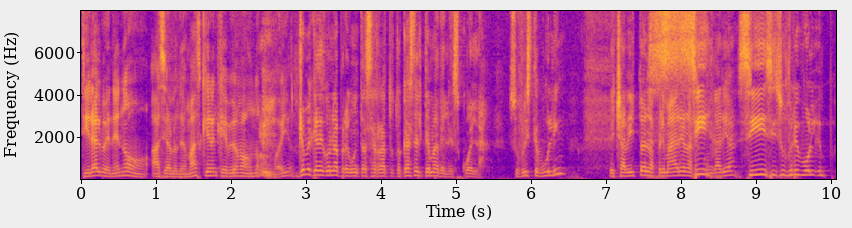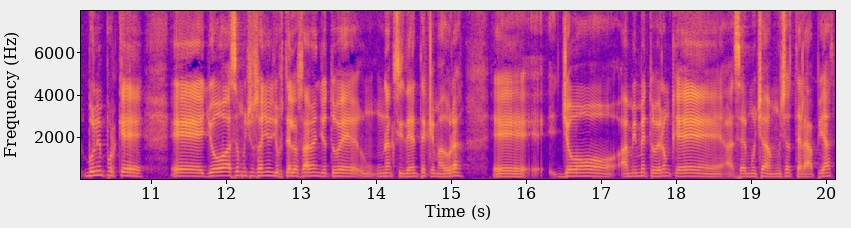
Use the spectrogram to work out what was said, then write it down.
tira el veneno hacia los demás, quieren que viva uno como ellos. Yo me quedé con una pregunta hace rato. Tocaste el tema de la escuela. ¿Sufriste bullying? ¿De chavito en la primaria, en la sí, secundaria? Sí, sí sufrí bullying, bullying porque eh, yo hace muchos años, y ustedes lo saben, yo tuve un, un accidente, quemadura. Eh, yo, a mí me tuvieron que hacer muchas muchas terapias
